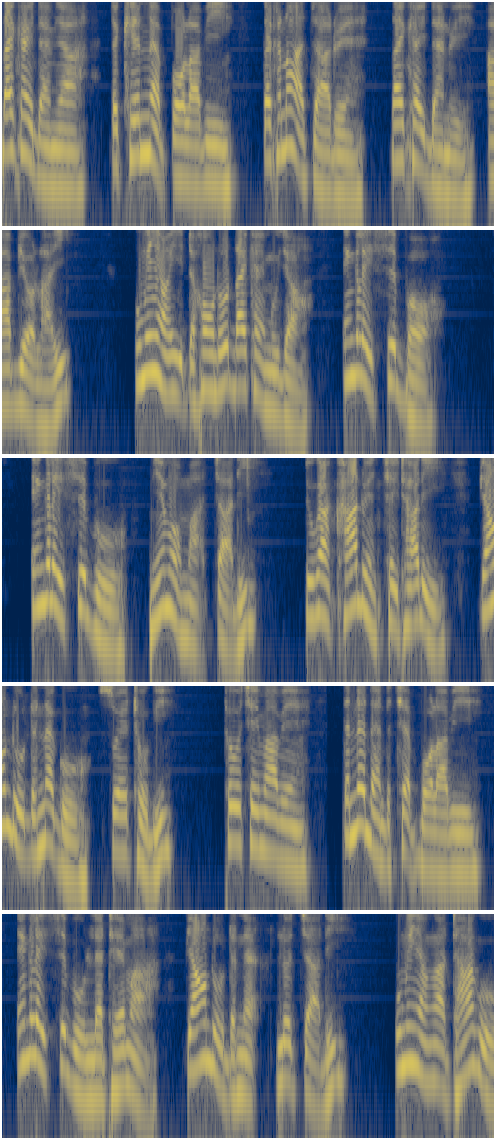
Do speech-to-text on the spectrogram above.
တိုက်ခိုက်တံများတခဲနက်ပေါ်လာပြီးတခဏအကြာတွင်တိုက်ခိုက်တံတွေအားပြော့လာ၏ဦးမင်းရောင်၏တဟုန်တို့တိုက်ခိုက်မှုကြောင့်အင်္ဂလိပ်စစ်ဘော်အင်္ဂလိပ်စစ်ဘူမြင်းပေါ်မှကြသည်သူကခါးတွင်ချိတ်ထားသည့်ပြောင်းတူတစ်နက်ကိုဆွဲထုတ်သည်ထိုအချိန်မှာပင်တနက်တန်တစ်ချက်ပေါ်လာပြီးအင်္ဂလိပ်စစ်ဘူလက်ထဲမှ ပြောင်းတူတစ်နက်လွတ်ကြသည်ဦးမင်းရောင်ကဓားကို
